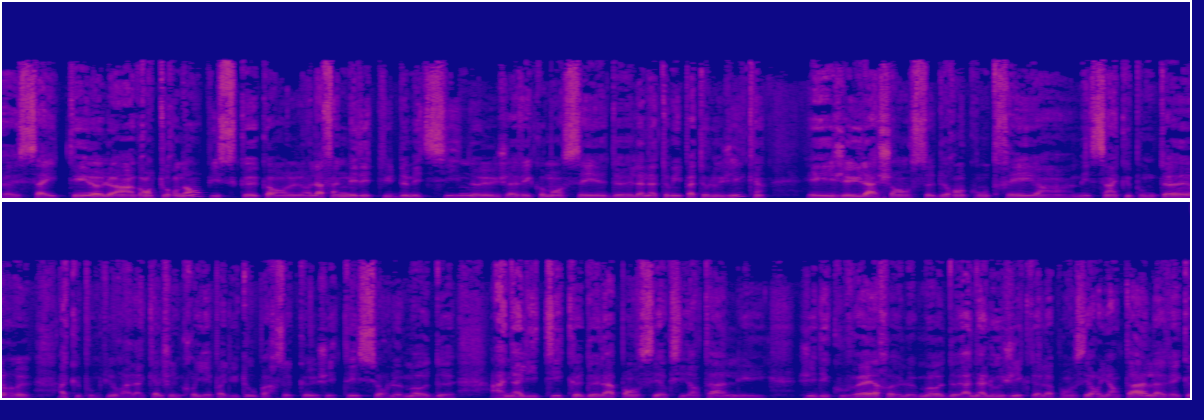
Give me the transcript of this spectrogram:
Euh, Ça a été un grand tournant puisque quand à la fin de mes études de médecine, j'avais commencé de l'anatomie pathologique et j'ai eu la chance de rencontrer un médecin acupuncteur, euh, acupuncture à laquelle je ne croyais pas du tout parce que j'étais sur le mode analytique de la pensée occidentale et j'ai découvert le mode analogique de la pensée orientale avec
